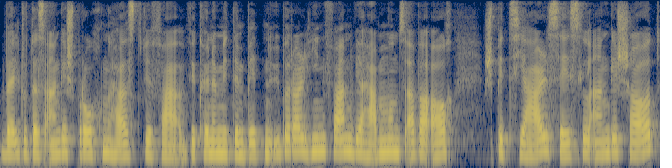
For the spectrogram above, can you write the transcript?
weil du das angesprochen hast, wir, fahr, wir können mit den Betten überall hinfahren. Wir haben uns aber auch Spezialsessel angeschaut,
